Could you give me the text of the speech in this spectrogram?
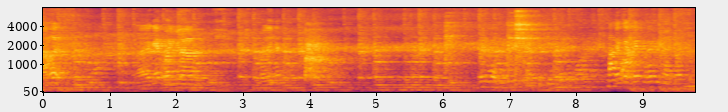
Sáng ơi. Đấy, ghép của anh ờ, vào đây cái ghép ghép ghép ghép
